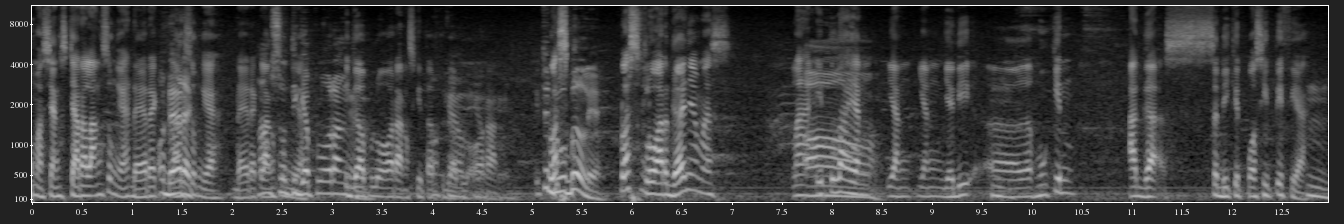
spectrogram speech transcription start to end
mas, yang secara langsung ya, direct, Oh, direct. langsung ya, direct langsung langsung, 30 orang ya. gitu? 30 orang, sekitar Oke, 30 oke, orang. Itu Plus- double ya? Plus keluarganya mas. Nah Oh. itulah yang yang yang jadi eh, mungkin agak sedikit positif ya. Hmm.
